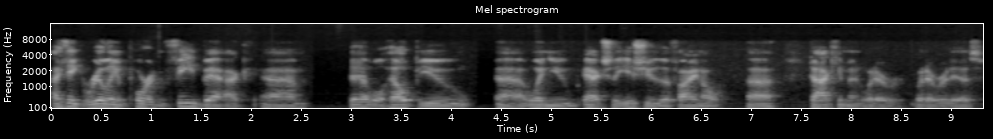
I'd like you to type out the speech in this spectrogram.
I think, really important feedback um, that will help you uh, when you actually issue the final document, whatever whatever it is.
